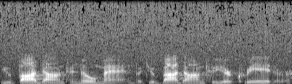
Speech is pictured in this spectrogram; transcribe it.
you bow down to no man, but you bow down to your Creator.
